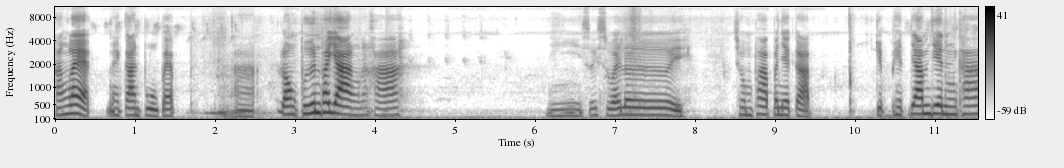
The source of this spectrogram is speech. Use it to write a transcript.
ครั้งแรกในการปลูกแบบอาลองพื้นพะยางนะคะ นี่สวยๆเลย ชมภาพบรรยากาศ เก็บเห็ดยามเย็นค่ะ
